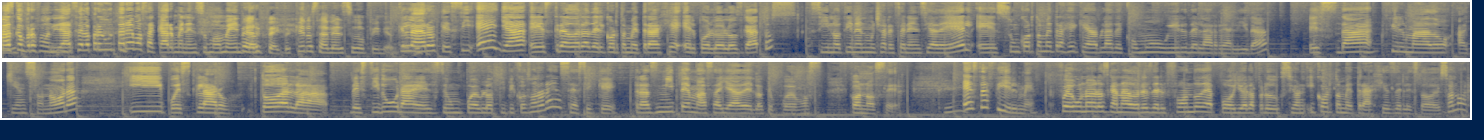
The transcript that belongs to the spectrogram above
más con profundidad. Se lo preguntaremos a Carmen en su momento. Perfecto, quiero saber su opinión. también. Claro que sí. Ella es creadora del cortometraje El pueblo de los gatos. Si no tienen mucha referencia de él, es un cortometraje que habla de cómo huir de la realidad. Está filmado aquí en Sonora y pues claro, toda la vestidura es de un pueblo típico sonorense, así que transmite más allá de lo que podemos conocer. Este filme fue uno de los ganadores del Fondo de Apoyo a la Producción y Cortometrajes del Estado de Sonora,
